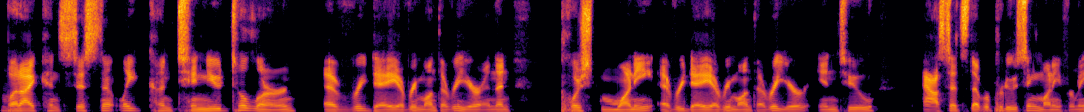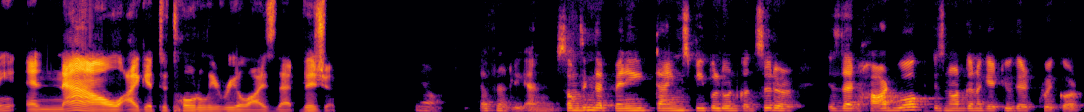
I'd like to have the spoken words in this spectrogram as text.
but I consistently continued to learn every day, every month, every year, and then pushed money every day, every month, every year into assets that were producing money for me. And now I get to totally realize that vision. Yeah, definitely. And something that many times people don't consider is that hard work is not going to get you there quicker.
